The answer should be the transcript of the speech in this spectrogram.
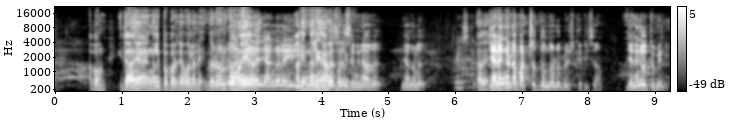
അപ്പം ഇതാ ഞങ്ങളിപ്പോൾ പറഞ്ഞ പോലെ തന്നെ വെറും ഒരു കോമളയാണ്. അത് ഇന്നലെ ഞങ്ങളെ സെമിനാർ ഞങ്ങൾ ജനങ്ങളുടെ പക്ഷത്ത് നിന്നുകൊണ്ട് ബഹിഷ്കരിച്ചതാണ്. ജനങ്ങൾക്ക് വേണ്ടി.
